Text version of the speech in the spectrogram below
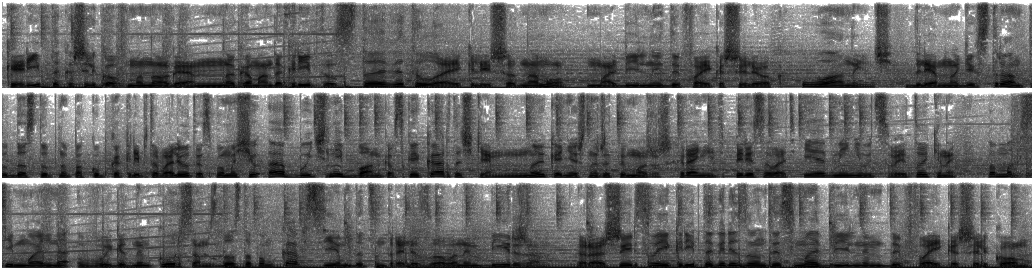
Крипто кошельков много, но команда Криптус ставит лайк лишь одному – мобильный DeFi кошелек OneInch. Для многих стран тут доступна покупка криптовалюты с помощью обычной банковской карточки. Ну и, конечно же, ты можешь хранить, пересылать и обменивать свои токены по максимально выгодным курсам с доступом ко всем децентрализованным биржам. Расширь свои криптогоризонты с мобильным DeFi кошельком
